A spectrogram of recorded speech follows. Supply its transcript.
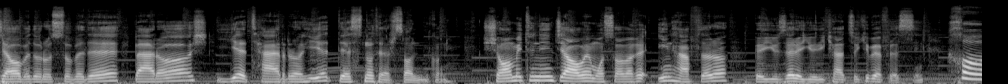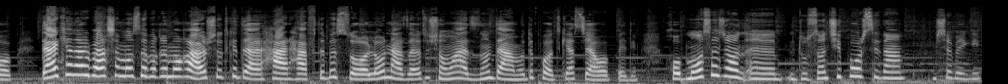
جواب درست رو بده براش یه طراحی دسنوت ارسال می‌کنیم. شما می‌تونین جواب مسابقه این هفته رو به یوزر یوری کتسوکی بفرستین. خب در کنار بخش مسابقه ما قرار شد که در هر هفته به سوال و نظرات شما عزیزان در مورد پادکست جواب بدیم. خب موسا جان دوستان چی پرسیدن؟ میشه بگی؟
